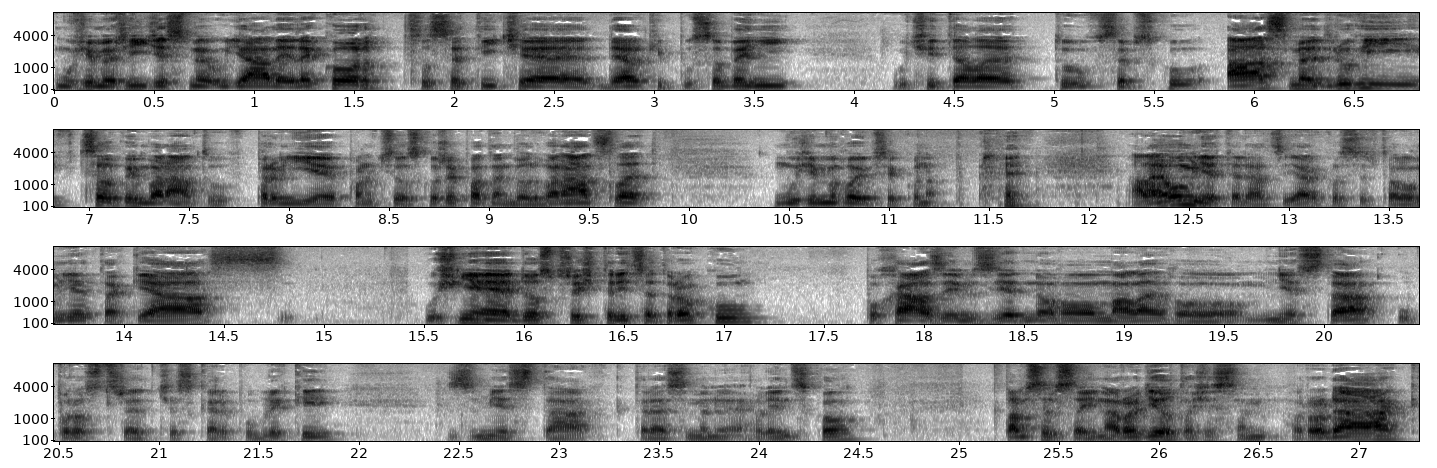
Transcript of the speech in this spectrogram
Můžeme říct, že jsme udělali rekord, co se týče délky působení učitele tu v Srbsku a jsme druhý v celkovém banátu. První je pan učitel Skořepa, ten byl 12 let, můžeme ho i překonat. Ale o mě teda, Jarko se ptal o mě, tak já už mě dost přes 40 roku, pocházím z jednoho malého města uprostřed České republiky, z města, které se jmenuje Hlinsko. Tam jsem se i narodil, takže jsem rodák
